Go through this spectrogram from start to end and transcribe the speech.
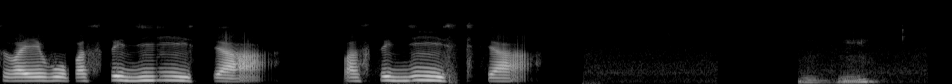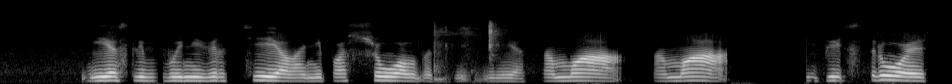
своего постыдися, постыдися. Если бы не вертела, не пошел бы тебе сама, сама, и перестроишь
